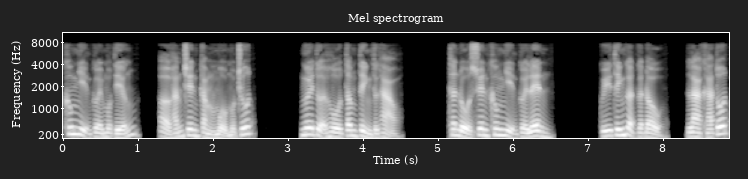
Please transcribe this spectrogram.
không nhịn cười một tiếng, ở hắn trên cằm mổ một chút. Ngươi tựa hồ tâm tình thực hảo. Thân đổ xuyên không nhịn cười lên. Quý thính gật gật đầu, là khá tốt.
